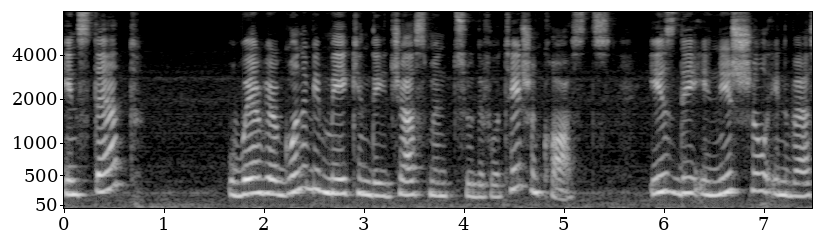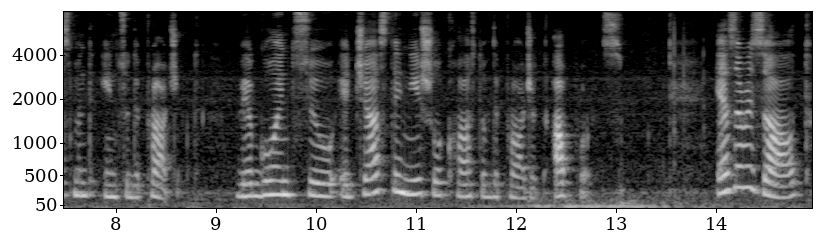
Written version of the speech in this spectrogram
Instead, where we're going to be making the adjustment to the flotation costs is the initial investment into the project. We are going to adjust the initial cost of the project upwards. As a result,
